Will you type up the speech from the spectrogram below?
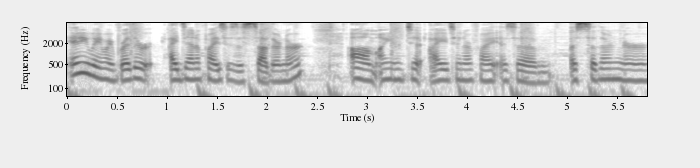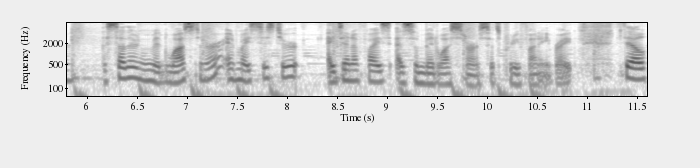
anyway, my brother identifies as a Southerner. Um, I, I identify as a, a Southerner, a Southern Midwesterner, and my sister identifies as a Midwesterner, so it's pretty funny, right? So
